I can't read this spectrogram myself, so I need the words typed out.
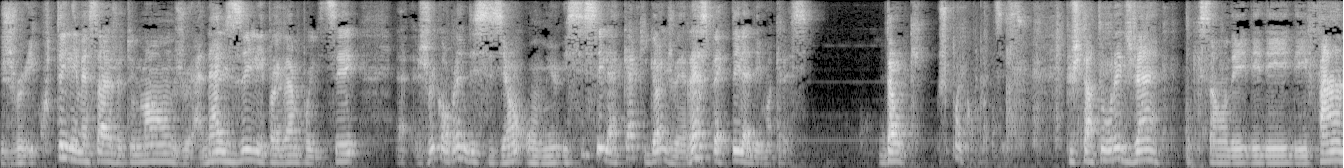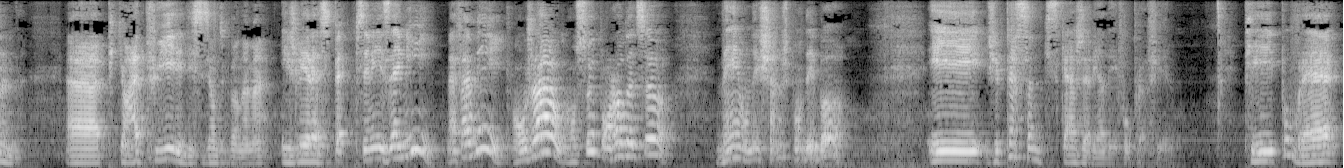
Je veux écouter les messages de tout le monde. Je veux analyser les programmes politiques. Euh, je veux qu'on prenne une décision au mieux. Et si c'est la CAQ qui gagne, je vais respecter la démocratie. Donc, je suis pas un complotiste. Puis, je suis entouré de gens qui sont des, fans euh, puis qui ont appuyé les décisions du gouvernement. Et je les respecte. c'est mes amis, ma famille. On jase, on soupe, on jase de ça. Mais on échange, pour on débat. Et j'ai personne qui se cache derrière des faux profils. Puis pour vrai,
